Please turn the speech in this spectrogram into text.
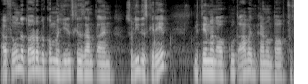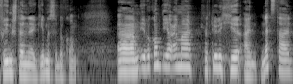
Aber für 100 Euro bekommt man hier insgesamt ein solides Gerät, mit dem man auch gut arbeiten kann und auch zufriedenstellende Ergebnisse bekommt. Ähm, ihr bekommt hier einmal natürlich hier ein Netzteil,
